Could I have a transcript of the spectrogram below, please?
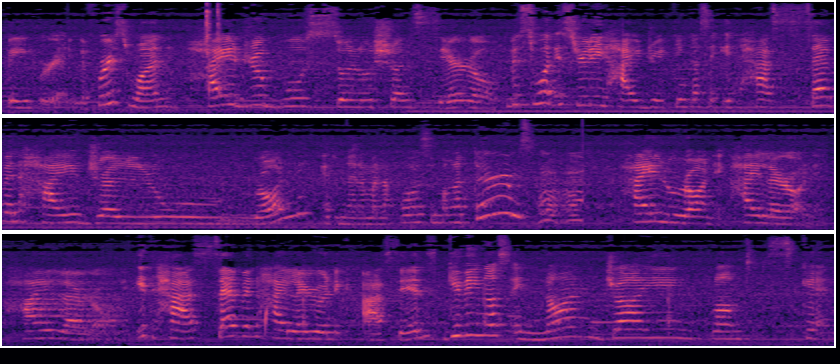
favorite. The first one, Hydro Boost Solution Serum. This one is really hydrating kasi it has 7 hyaluronic. Ito na naman ako sa mga terms. Mm -mm. Hyaluronic. Hyaluronic. Hyaluronic. It has 7 hyaluronic acids, giving us a non-drying, plump skin.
